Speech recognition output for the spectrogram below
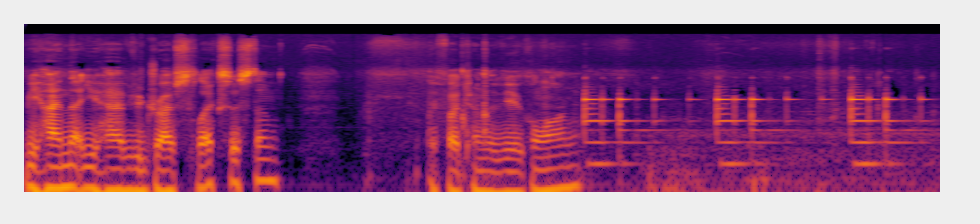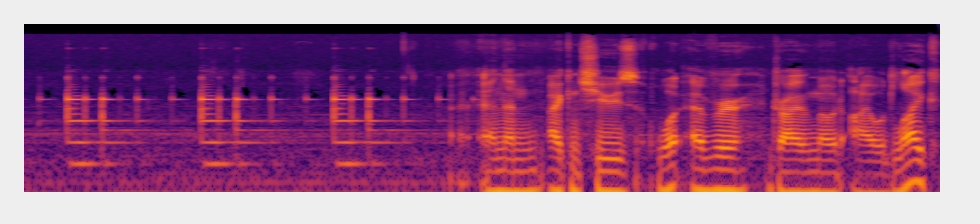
Behind that you have your drive select system. If I turn the vehicle on. and then I can choose whatever drive mode I would like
